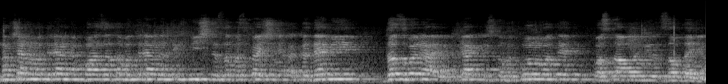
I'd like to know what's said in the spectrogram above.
навчально-матеріальна база та матеріально-технічне забезпечення академії дозволяють якісно виконувати поставлені завдання.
